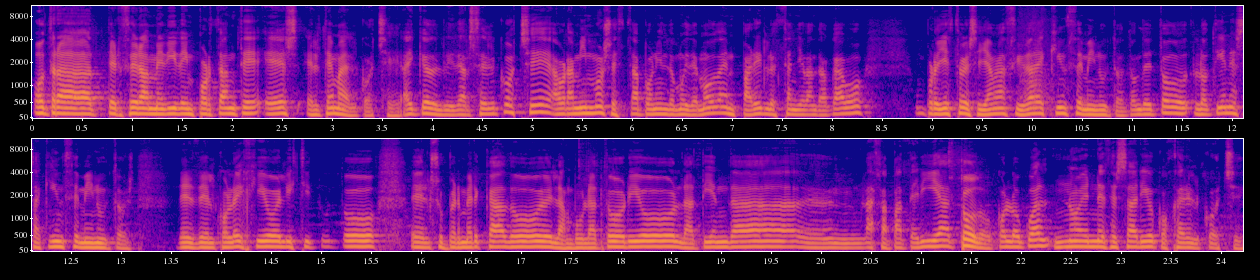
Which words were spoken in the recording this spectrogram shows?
Otra tercera medida importante es el tema del coche. Hay que olvidarse del coche. Ahora mismo se está poniendo muy de moda. En París lo están llevando a cabo un proyecto que se llama Ciudades 15 Minutos, donde todo lo tienes a 15 minutos. Desde el colegio, el instituto, el supermercado, el ambulatorio, la tienda, em, la zapatería, todo. Con lo cual no es necesario coger el coche.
